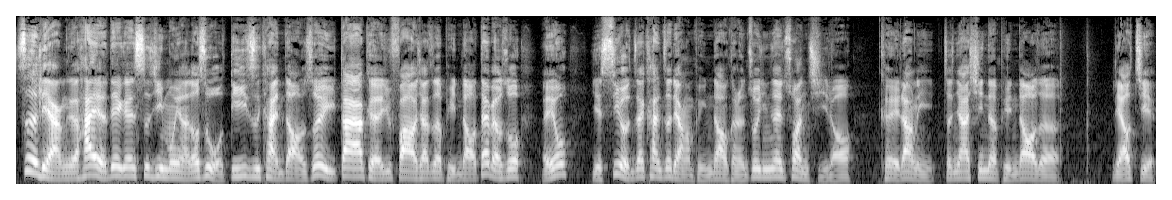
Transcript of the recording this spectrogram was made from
这两个 Hi a day 跟世纪萌芽都是我第一次看到，所以大家可以去发一下这个频道，代表说，哎呦，也是有人在看这两个频道，可能最近在串起咯，可以让你增加新的频道的了解。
